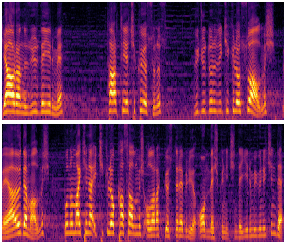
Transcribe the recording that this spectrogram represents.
yağ oranınız %20, tartıya çıkıyorsunuz. Vücudunuz 2 kilo su almış veya ödem almış. Bunu makine 2 kilo kas almış olarak gösterebiliyor. 15 gün içinde, 20 gün içinde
